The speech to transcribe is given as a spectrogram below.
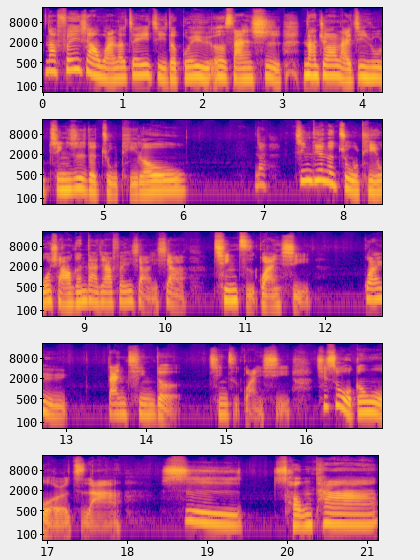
那分享完了这一集的鲑鱼二三事，那就要来进入今日的主题喽。那今天的主题，我想要跟大家分享一下亲子关系，关于单亲的亲子关系。其实我跟我儿子啊，是从他。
